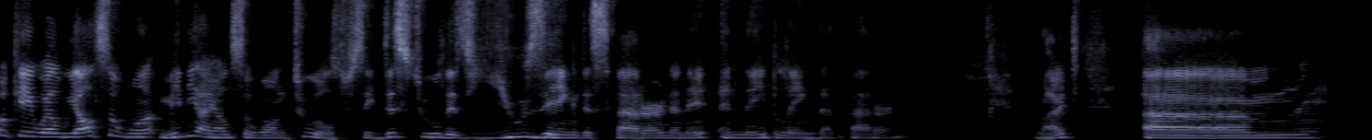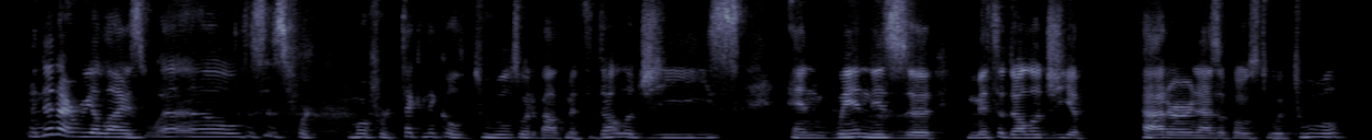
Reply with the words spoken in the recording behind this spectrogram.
okay, well, we also want, maybe I also want tools to say this tool is using this pattern and enabling that pattern, right? Um, and then I realized, well, this is for more for technical tools. What about methodologies? And when is a methodology a pattern as opposed to a tool?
